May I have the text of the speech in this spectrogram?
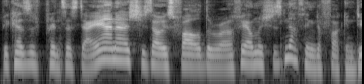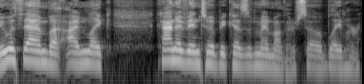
because of Princess Diana. She's always followed the royal family. She's nothing to fucking do with them, but I'm like kind of into it because of my mother, so blame her.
